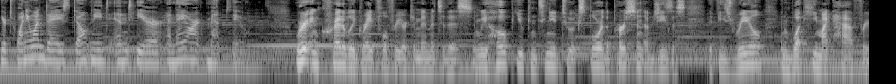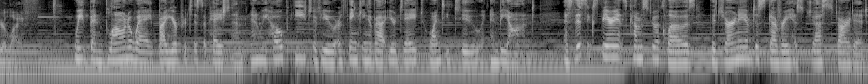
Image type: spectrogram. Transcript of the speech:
Your 21 days don't need to end here, and they aren't meant to. We're incredibly grateful for your commitment to this, and we hope you continue to explore the person of Jesus, if he's real, and what he might have for your life. We've been blown away by your participation, and we hope each of you are thinking about your day 22 and beyond. As this experience comes to a close, the journey of discovery has just started.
